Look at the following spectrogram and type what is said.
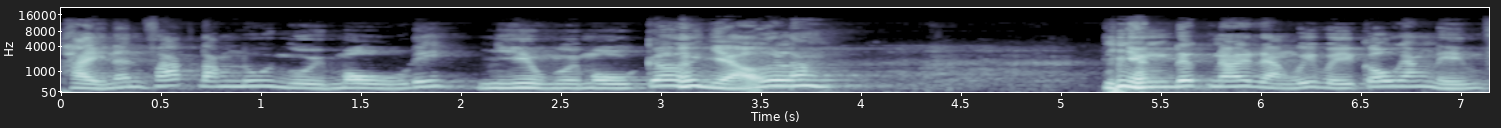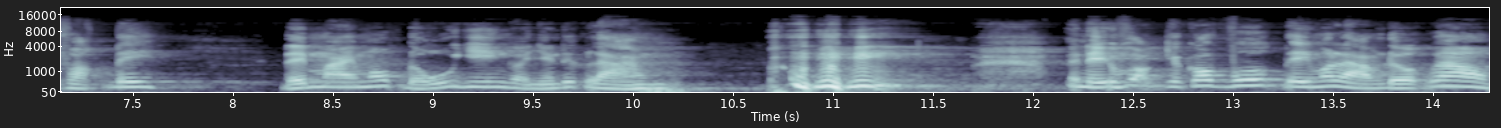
Thầy nên phát tâm nuôi người mù đi, nhiều người mù cơ nhở lắm. Nhưng đức nói rằng quý vị cố gắng niệm phật đi, để mai mốt đủ duyên rồi những đức làm phải niệm phật cho có phước đi mới làm được, phải không?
